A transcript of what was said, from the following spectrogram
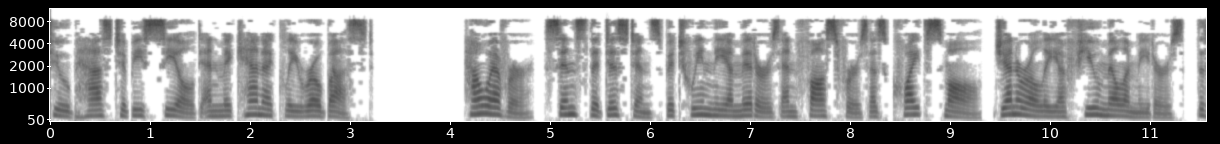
tube has to be sealed and mechanically robust. However, since the distance between the emitters and phosphors is quite small, generally a few millimeters, the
